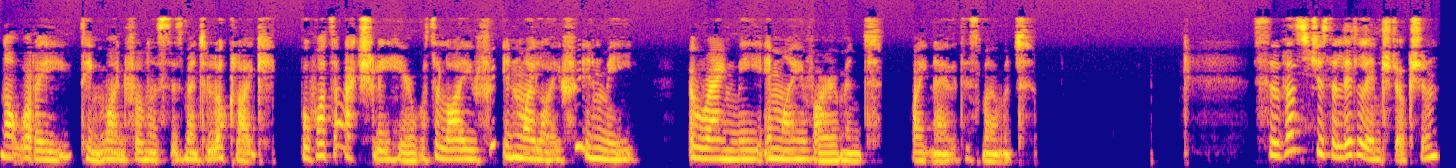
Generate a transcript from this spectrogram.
Not what I think mindfulness is meant to look like, but what's actually here, what's alive in my life, in me, around me, in my environment right now at this moment. So that's just a little introduction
